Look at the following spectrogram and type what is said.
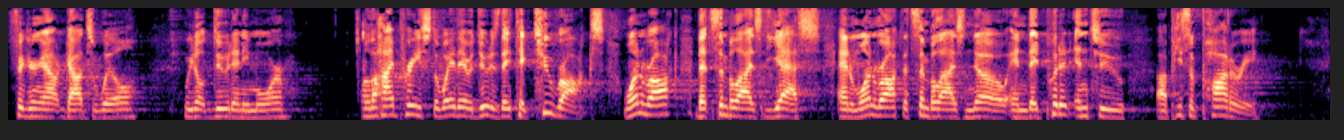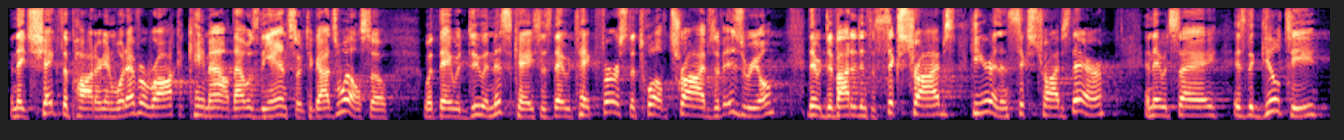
figuring out God's will. We don't do it anymore. Well, the high priest, the way they would do it is they take two rocks. One rock that symbolized yes, and one rock that symbolized no, and they'd put it into a piece of pottery. And they'd shake the pottery, and whatever rock came out, that was the answer to God's will. So what they would do in this case is they would take first the 12 tribes of Israel. They would divide it into six tribes here and then six tribes there. And they would say, is the guilty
